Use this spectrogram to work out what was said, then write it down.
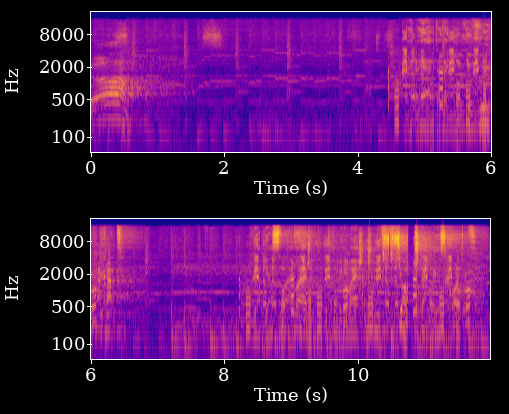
А! Это не выход. Я, знаю, понимаешь все, что происходит.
